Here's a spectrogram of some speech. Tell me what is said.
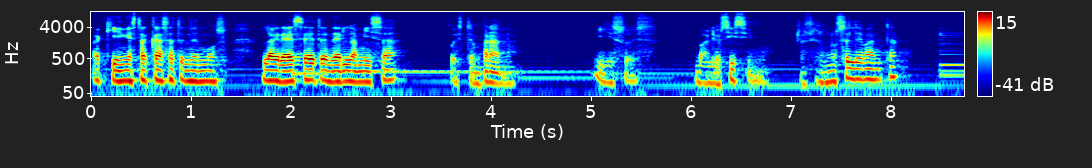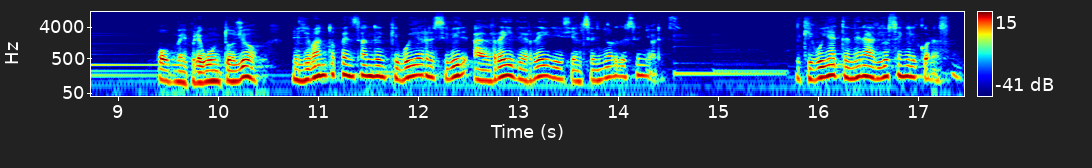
Aquí en esta casa tenemos la gracia de tener la misa pues temprano. Y eso es valiosísimo. Entonces uno se levanta, o me pregunto yo, me levanto pensando en que voy a recibir al Rey de Reyes y al Señor de Señores. De que voy a tener a Dios en el corazón.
